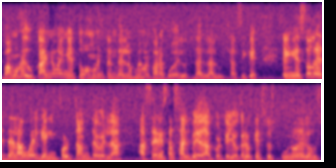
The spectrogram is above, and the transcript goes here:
vamos a educarnos en esto, vamos a entenderlos mejor para poder dar la lucha. Así que en eso de, la huelga es importante, ¿verdad? Hacer esa salvedad, porque yo creo que eso es uno de los,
